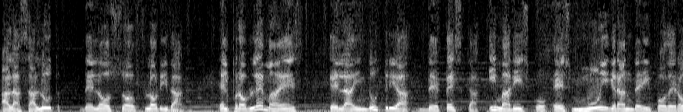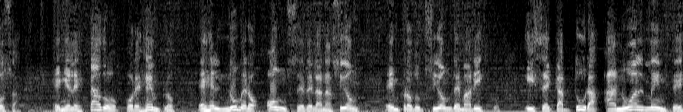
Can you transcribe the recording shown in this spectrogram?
a la salud de los oh, floridanos. El problema es que la industria de pesca y marisco es muy grande y poderosa. En el estado, por ejemplo, es el número 11 de la nación en producción de marisco y se captura anualmente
